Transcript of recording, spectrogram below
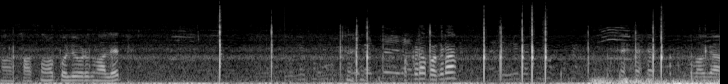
हां सासम पल्लीवरून आलेत. पकडा पकडा. बघा.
